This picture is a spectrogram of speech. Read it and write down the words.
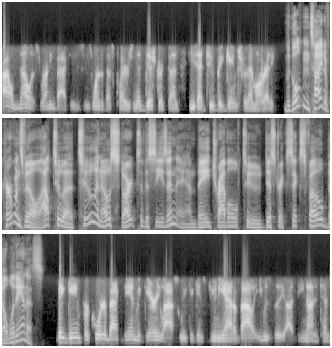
Kyle Nellis, running back, is, is one of the best players in the district, and he's had two big games for them already. The Golden Tide of Curwensville out to a 2 and 0 start to the season, and they travel to District 6 foe Bellwood Antis. Big game for quarterback Dan McGarry last week against Juniata Valley. He was the uh, D9 and 10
